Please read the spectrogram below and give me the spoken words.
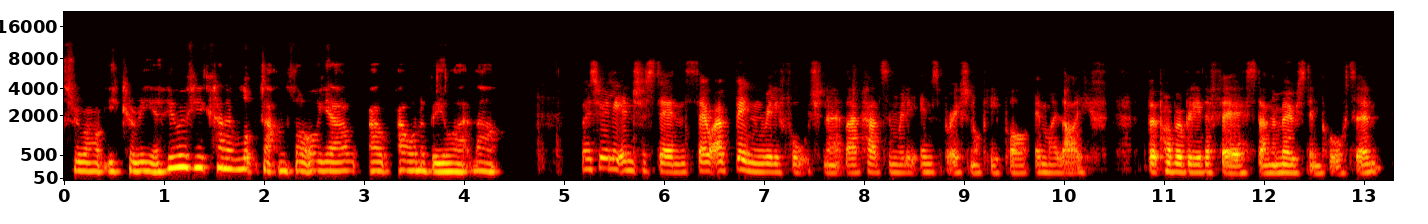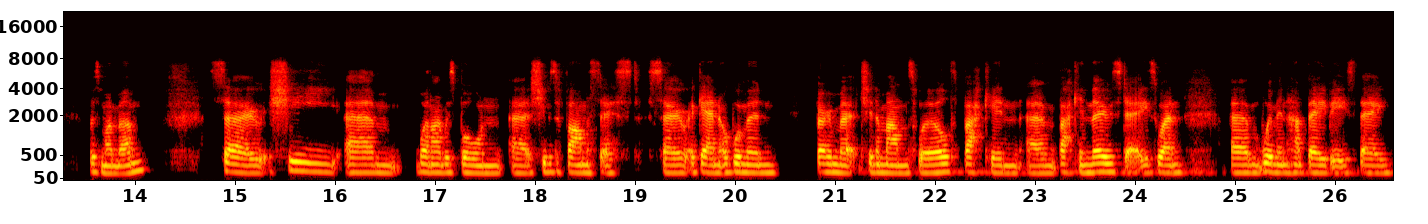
throughout your career who have you kind of looked at and thought oh yeah i, I want to be like that it's really interesting. So I've been really fortunate that I've had some really inspirational people in my life, but probably the first and the most important was my mum. So she, um, when I was born, uh, she was a pharmacist. So again, a woman very much in a man's world back in um, back in those days when um, women had babies they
